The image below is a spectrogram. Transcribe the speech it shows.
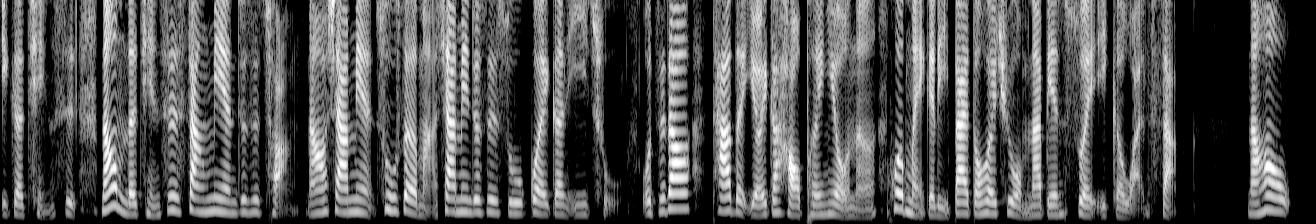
一个寝室，然后我们的寝室上面就是床，然后下面宿舍嘛，下面就是书柜跟衣橱。我知道她的有一个好朋友呢，会每个礼拜都会去我们那边睡一个晚上，然后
